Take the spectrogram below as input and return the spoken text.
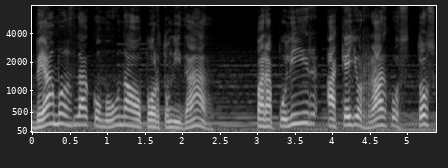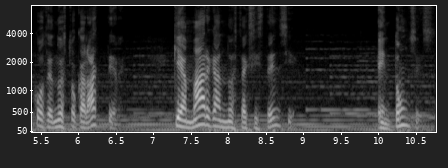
veámosla como una oportunidad para pulir aquellos rasgos toscos de nuestro carácter que amargan nuestra existencia. Entonces,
